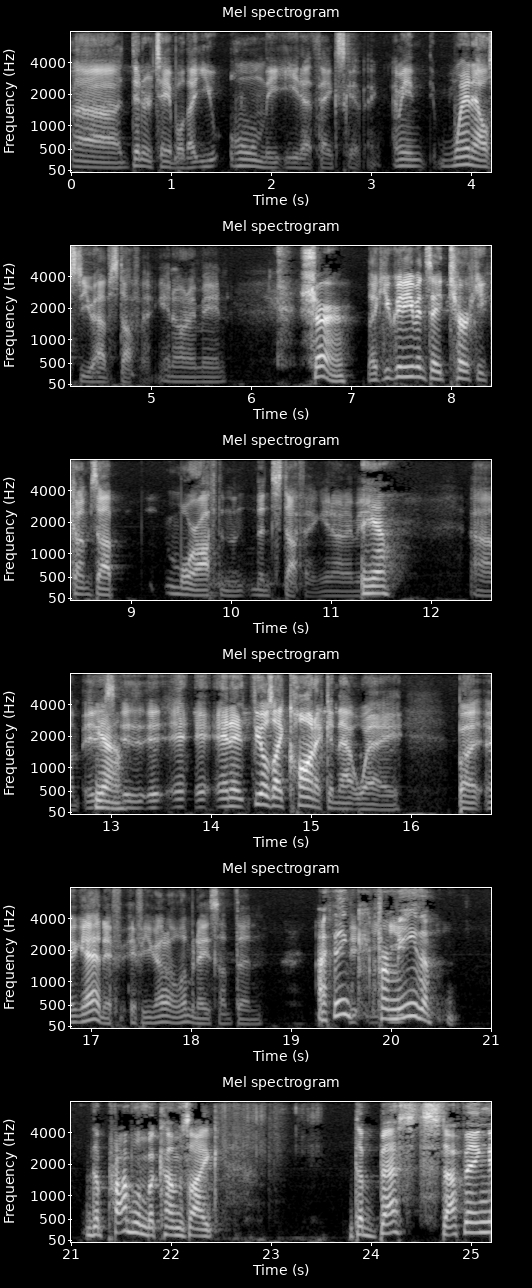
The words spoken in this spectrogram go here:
uh, dinner table that you only eat at Thanksgiving. I mean, when else do you have stuffing? You know what I mean? Sure. Like you could even say turkey comes up more often than, than stuffing. You know what I mean? Yeah. Um, it is- Yeah. it- it- it- and it feels iconic in that way. But again, if if you got to eliminate something, I think for me the the problem becomes like the best stuffing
